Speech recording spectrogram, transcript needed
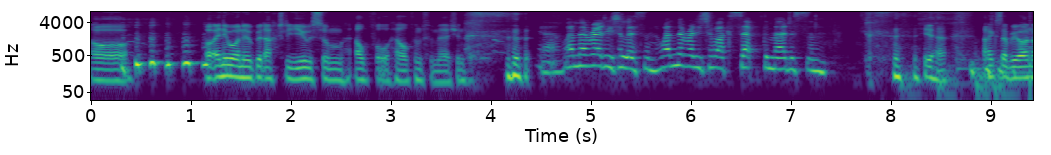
or, or anyone who could actually use some helpful health information. Yeah, when they're ready to listen, when they're ready to accept the medicine. yeah. Thanks, everyone.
